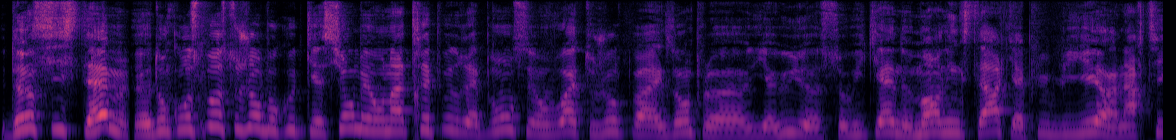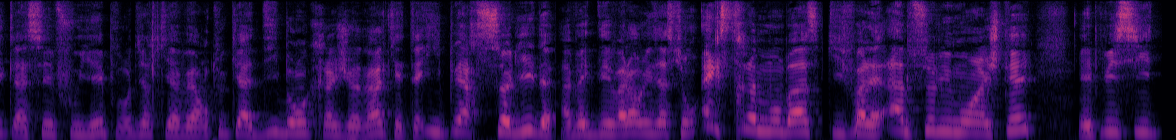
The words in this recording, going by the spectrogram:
d'un système. Euh, donc on se pose toujours beaucoup de questions, mais on a très peu de réponses et on voit toujours, par exemple, euh, il y a eu euh, ce week-end Morningstar qui a publié un article assez fouillé pour dire qu'il y avait en tout cas 10 banques régionales qui étaient hyper solides avec des valorisations extrêmement basses qu'il fallait absolument acheter. Et puis si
